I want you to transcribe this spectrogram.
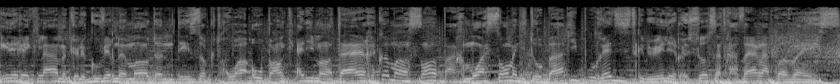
Il réclame que le gouvernement donne des octrois aux banques alimentaires, commençant par Moisson Manitoba, qui pourrait distribuer les ressources à travers la province.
